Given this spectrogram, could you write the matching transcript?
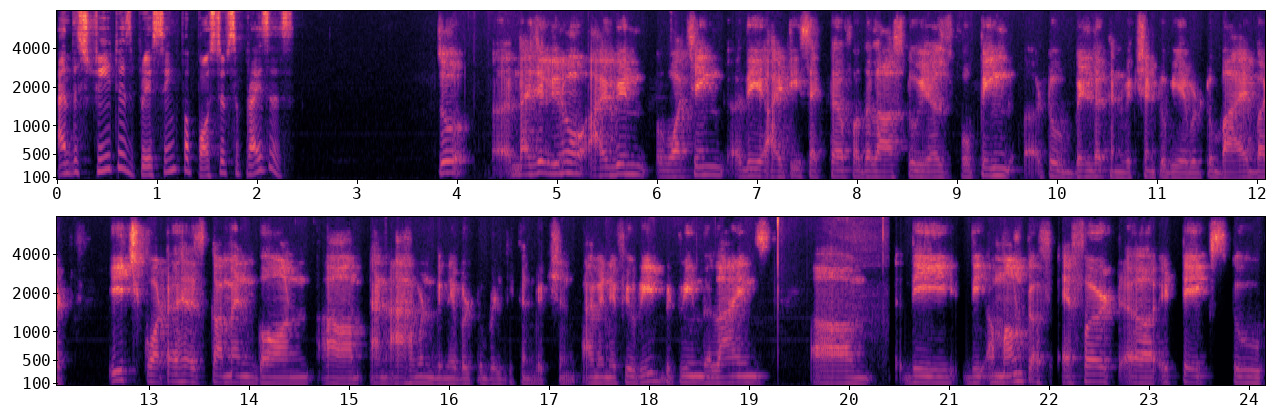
and the street is bracing for positive surprises. So, uh, Nigel, you know, I've been watching the IT sector for the last two years, hoping uh, to build a conviction to be able to buy, but each quarter has come and gone, um, and I haven't been able to build the conviction. I mean, if you read between the lines, um, the the amount of effort uh, it takes to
